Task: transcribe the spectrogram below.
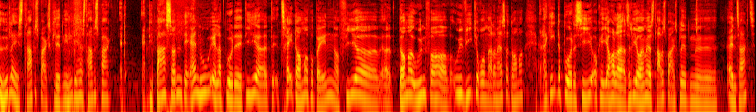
ødelagde straffesparkspletten inden det her straffespark. At er det bare sådan, det er nu, eller burde de her tre dommer på banen og fire øh, dommer udenfor, og ude i videorummet er der masser af dommer. Er der ikke en, der burde sige, okay, jeg holder altså lige øje med, at straffesparkspletten øh, er intakt?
